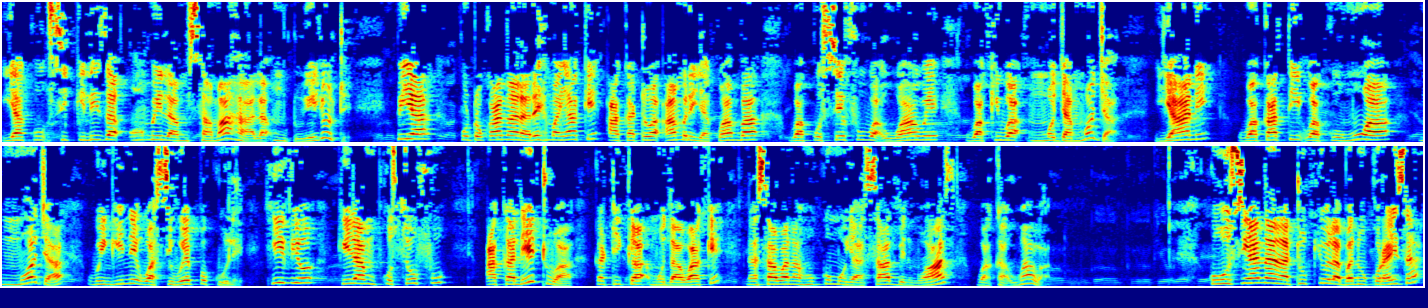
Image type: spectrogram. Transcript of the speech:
ya kusikiliza ombi la msamaha la mtu yeyote. Pia kutokana na rehema yake akatoa amri ya kwamba wakosefu wa uwawe wakiwa mmoja mmoja yaani wakati wa kuumua mmoja wengine wasiwepo kule. Hivyo kila mkosefu akaletwa katika muda wake na sawa na hukumu ya saad bin muaz wakauawa. Kuhusiana na tukio la banu kuraiza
